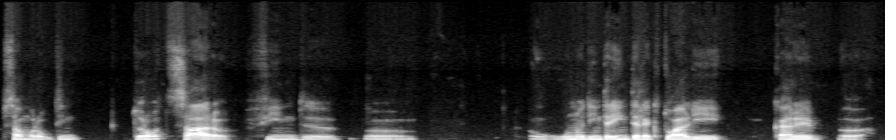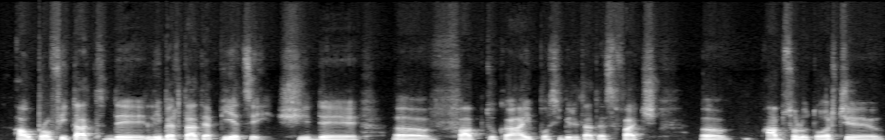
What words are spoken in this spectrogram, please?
sau, mă rog, dintr-o țară, fiind unul dintre intelectualii care au profitat de libertatea pieței și de uh, faptul că ai posibilitatea să faci uh, absolut orice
